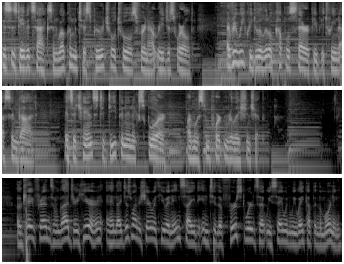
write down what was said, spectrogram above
this is David Sacks, and welcome to Spiritual Tools for an Outrageous World. Every week we do a little couples therapy between us and God. It's a chance to deepen and explore our most important relationship. Okay, friends, I'm glad you're here, and I just want to share with you an insight into the first words that we say when we wake up in the morning.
